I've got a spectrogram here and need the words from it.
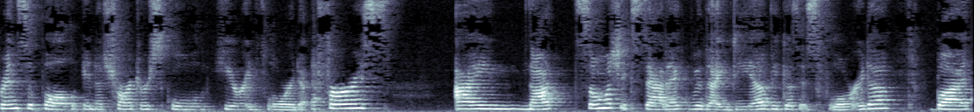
principal in a charter school here in Florida. At first, I'm not so much ecstatic with the idea because it's Florida, but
